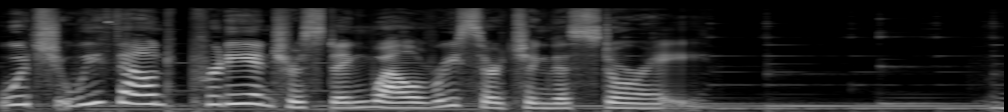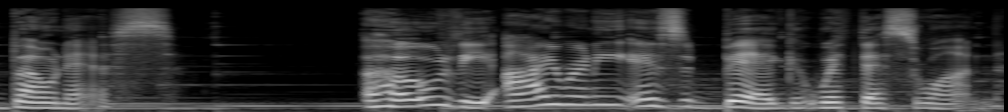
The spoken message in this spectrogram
which we found pretty interesting while researching this story. Bonus Oh, the irony is big with this one.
